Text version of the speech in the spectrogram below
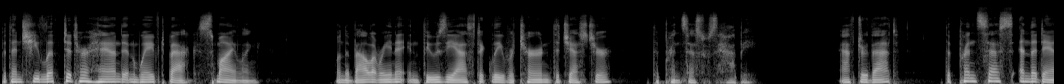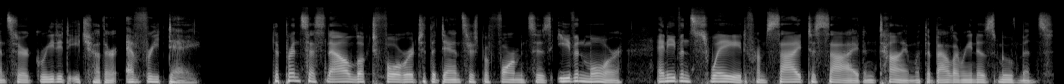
but then she lifted her hand and waved back, smiling. When the ballerina enthusiastically returned the gesture, the princess was happy. After that, the princess and the dancer greeted each other every day. The princess now looked forward to the dancer's performances even more, and even swayed from side to side in time with the ballerina's movements.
